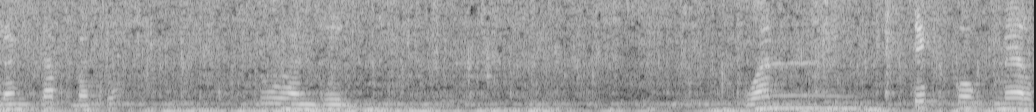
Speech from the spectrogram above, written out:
Ilang cup ba ito? 200. One thick of milk.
